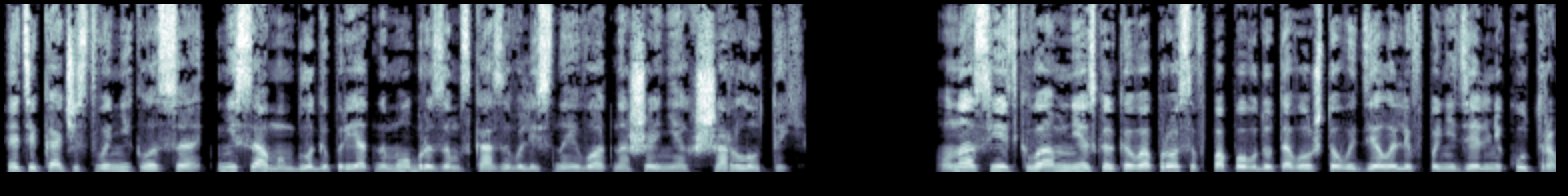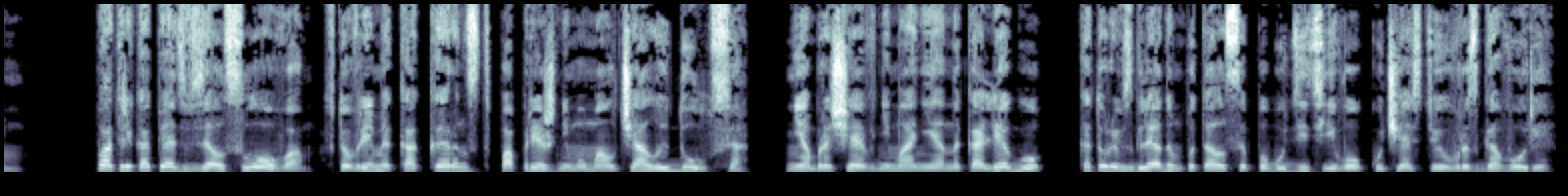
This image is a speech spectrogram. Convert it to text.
эти качества Никласа не самым благоприятным образом сказывались на его отношениях с Шарлоттой. У нас есть к вам несколько вопросов по поводу того, что вы делали в понедельник утром. Патрик опять взял слово, в то время как Эрнст по-прежнему молчал и дулся, не обращая внимания на коллегу, который взглядом пытался побудить его к участию в разговоре.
